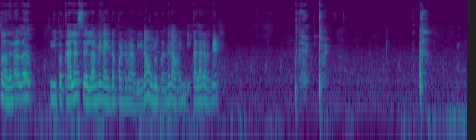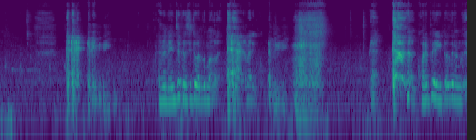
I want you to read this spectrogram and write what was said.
ஸோ அதனால் இப்போ கலர்ஸ் எல்லாமே நான் என்ன பண்ணுவேன் அப்படின்னா உங்களுக்கு வந்து நான் வண்டி கலரை வந்து அந்த நெஞ்சை கரிச்சிட்டு வருதுமாங்களே அது மாதிரி குறைப்பேறிக்கிட்டு வருது நெஞ்சு.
